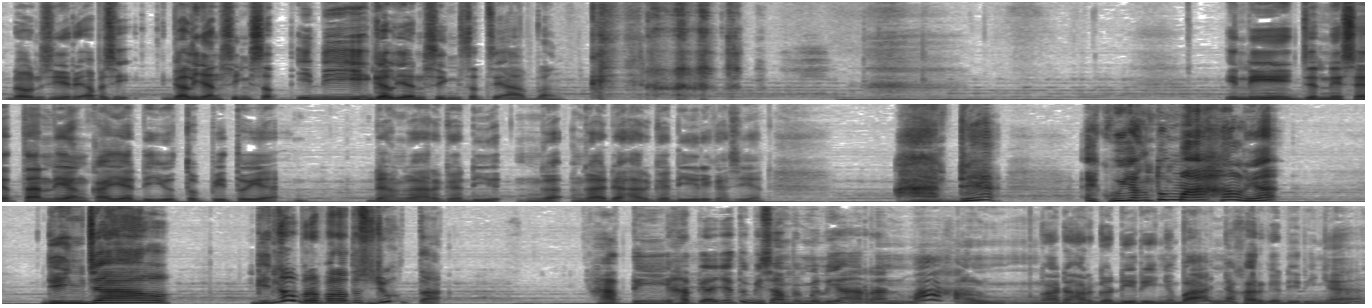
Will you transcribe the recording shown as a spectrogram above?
daun sirih apa sih? Galian singset. Ini galian singset si abang. Ini jenis setan yang kayak di YouTube itu ya udah nggak harga di nggak nggak ada harga diri kasihan. Ada? Eh kuyang tuh mahal ya ginjal. Ginjal berapa ratus juta? Hati hati aja tuh bisa sampai miliaran. Mahal. Nggak ada harga dirinya. Banyak harga dirinya.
